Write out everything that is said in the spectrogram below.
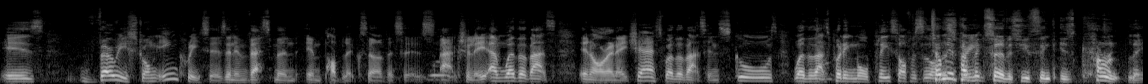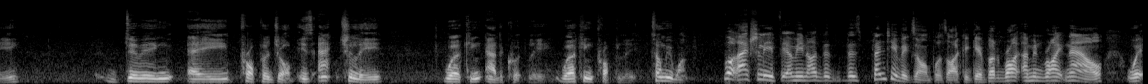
is very strong increases in investment in public services, actually, and whether that's in our NHS, whether that's in schools, whether that's putting more police officers Tell on the. Tell me a public service you think is currently doing a proper job, is actually working adequately, working properly? Tell me one. Well, actually, if, I mean, I, there's plenty of examples I could give, but right, I mean, right now we,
